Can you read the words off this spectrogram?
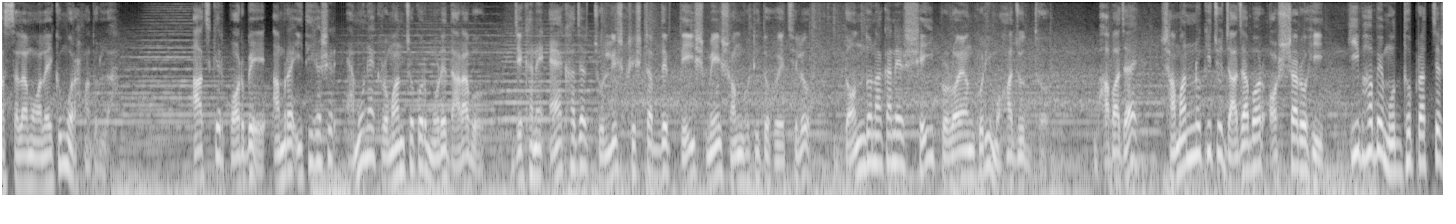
আসসালামু আলাইকুম রহমতুল্লাহ আজকের পর্বে আমরা ইতিহাসের এমন এক রোমাঞ্চকর মোড়ে দাঁড়াব, যেখানে এক হাজার চল্লিশ খ্রিস্টাব্দের তেইশ মে সংঘটিত হয়েছিল দ্বন্দ্বনাকানের সেই প্রলয়ঙ্করী মহাযুদ্ধ। ভাবা যায়, সামান্য কিছু যাযাবর অশ্বারোহী কীভাবে মধ্যপ্রাচ্যের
